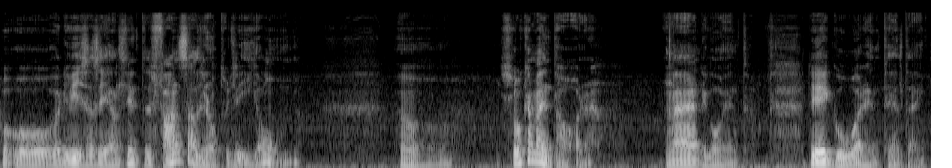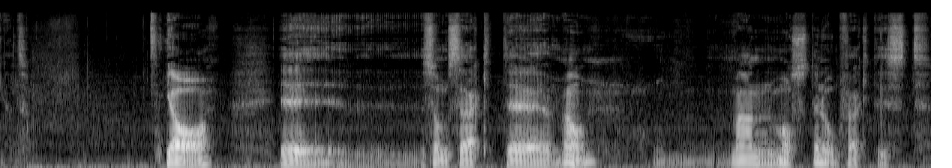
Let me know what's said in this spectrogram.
Och, och, och det visar sig egentligen inte, det fanns aldrig något att kriga om. Ja, så kan man inte ha det. Nej, det går inte. Det går inte helt enkelt. Ja, eh, som sagt, eh, ja, man måste nog faktiskt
